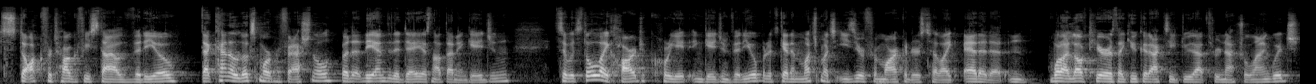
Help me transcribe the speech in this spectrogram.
stock photography style video that kind of looks more professional, but at the end of the day, it's not that engaging. So it's still like hard to create engaging video, but it's getting much, much easier for marketers to like edit it. And what I loved here is like you could actually do that through natural language.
